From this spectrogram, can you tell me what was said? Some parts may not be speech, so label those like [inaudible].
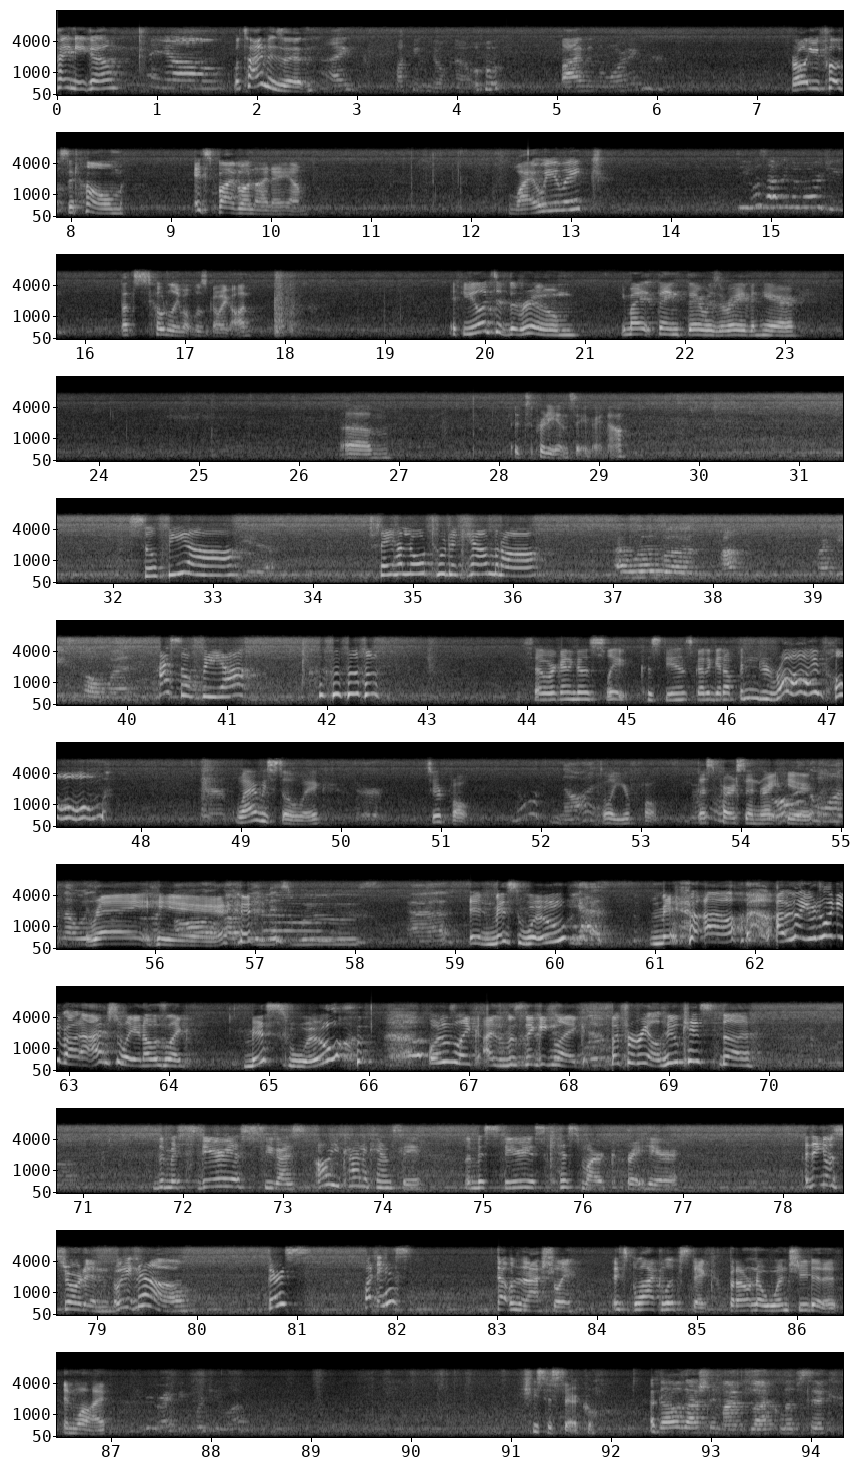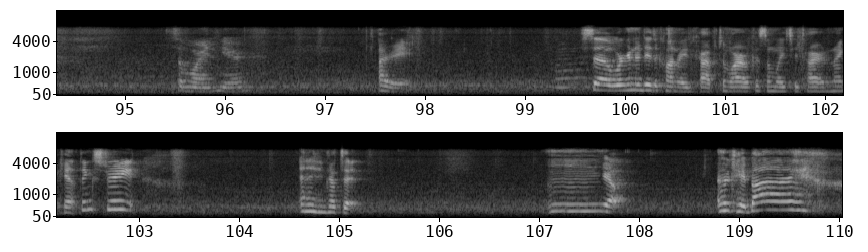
Hi, Nico. Y'all. What time is it? I fucking don't know. [laughs] Five in the morning? For all you folks at home, it's 5:09 a.m. Why are we awake? He was having an orgy. That's totally what was going on. If you looked at the room, you might think there was a raven here. Um, it's pretty insane right now. Sophia, say hello to the camera. I would, uh, but I'm, my is all wet. Hi, Sophia. [laughs] so we're gonna go sleep because Dina's gotta get up and drive home. Why are we still awake? It's your fault. No, it's not. It's all your fault. You're This the- person right here. the one that was Right here. in Miss Woo's ass. [laughs] In Miss Wu? Yes. Ma- oh, [laughs] I thought you were talking about Ashley, and I was like, Miss Wu? [laughs] I was like, I was thinking like, but for real, who kissed the the mysterious? You guys, oh, you kind of can see the mysterious kiss mark right here. I think it was Jordan. Wait, no, there's what is? That was Ashley. It's black lipstick, but I don't know when she did it and why. Right She's hysterical. That was actually my black lipstick. Somewhere in here. Alright. So we're gonna do the con recap tomorrow because I'm way too tired and I can't think straight. And I think that's it. Mm, yep. Okay, bye. [laughs]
